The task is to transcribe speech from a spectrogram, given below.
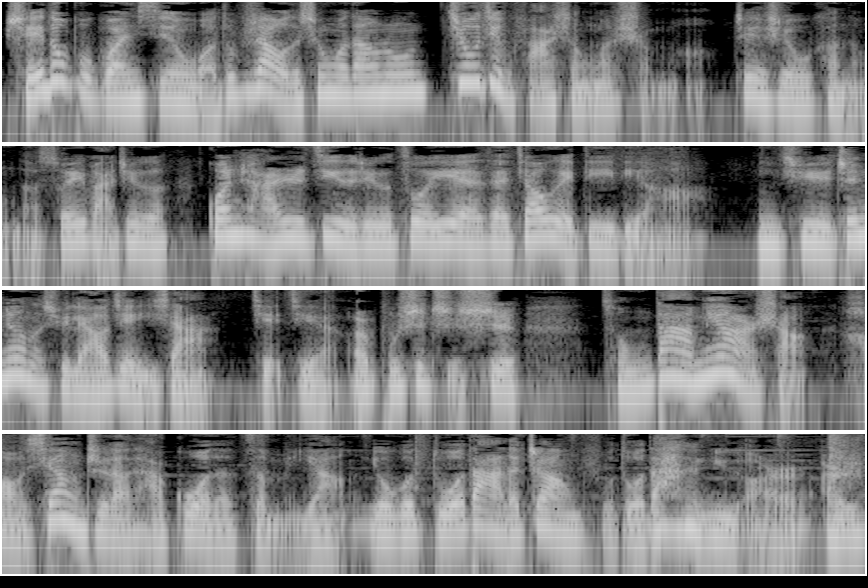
谁都不关心我，都不知道我的生活当中究竟发生了什么，这也是有可能的。所以把这个观察日记的这个作业再交给弟弟哈，你去真正的去了解一下姐姐，而不是只是。从大面上好像知道她过得怎么样，有个多大的丈夫，多大的女儿而已。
